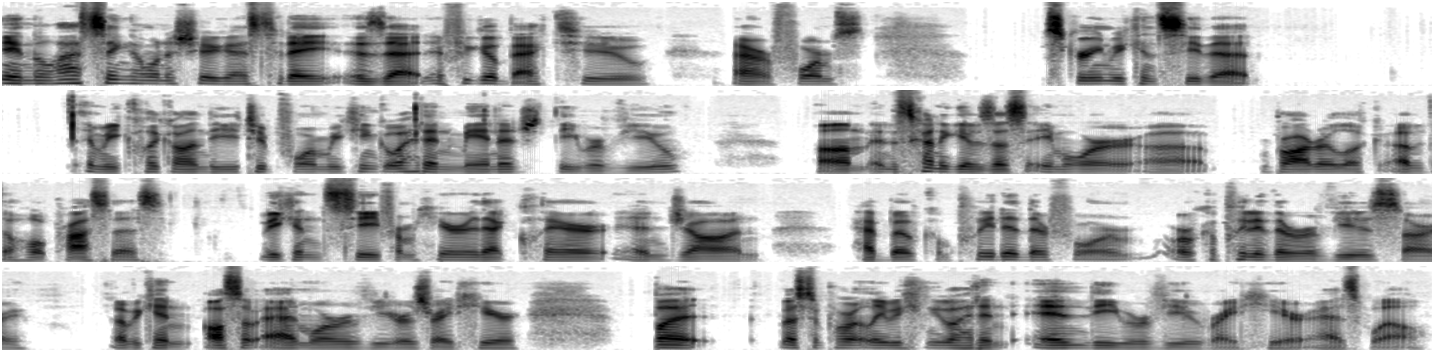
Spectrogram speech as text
And the last thing I want to show you guys today is that if we go back to our forms screen, we can see that and we click on the YouTube form, we can go ahead and manage the review. Um, and this kind of gives us a more uh, broader look of the whole process. We can see from here that Claire and John have both completed their form or completed their reviews, sorry. We can also add more reviewers right here, but most importantly, we can go ahead and end the review right here as well.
